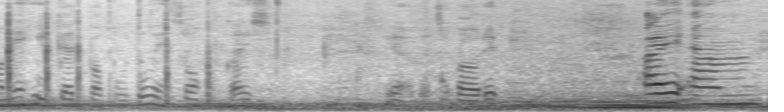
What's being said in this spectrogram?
mamaya higad pa po to eh. So, guys, yeah, that's about it. I am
